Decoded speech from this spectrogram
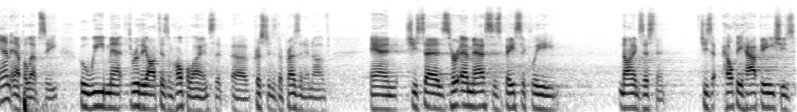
and epilepsy, who we met through the Autism Hope Alliance that uh, Kristen's the president of. And she says her MS is basically non existent. She's healthy, happy. She's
